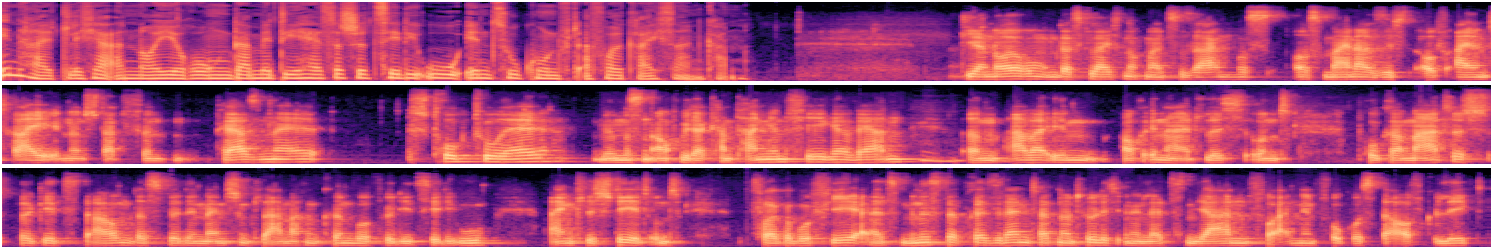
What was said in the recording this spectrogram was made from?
inhaltlicher Erneuerung, damit die hessische CDU in Zukunft erfolgreich sein kann? Die Erneuerung, um das vielleicht nochmal zu sagen, muss aus meiner Sicht auf allen drei Ebenen stattfinden. Personell, strukturell, wir müssen auch wieder kampagnenfähiger werden, mhm. ähm, aber eben auch inhaltlich. Und programmatisch äh, geht es darum, dass wir den Menschen klar machen können, wofür die CDU eigentlich steht. Und Volker Bouffier als Ministerpräsident hat natürlich in den letzten Jahren vor allem den Fokus darauf gelegt,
